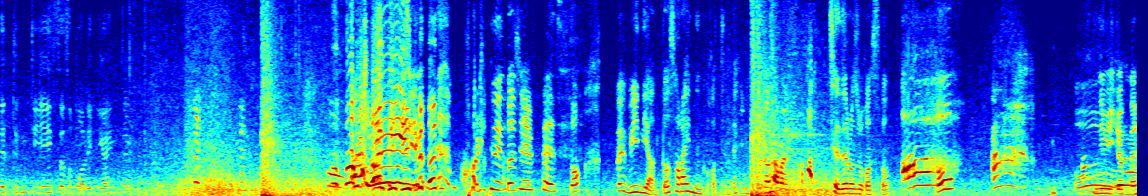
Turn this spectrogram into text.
내 등 뒤에 있어서 버리기가 힘들 버리는 거 실패했어. 왜 민이 안 떠 살아있는 것 같은데? 지금 둘다 살아있어. 제대로 죽었어. 오님 이겼네.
